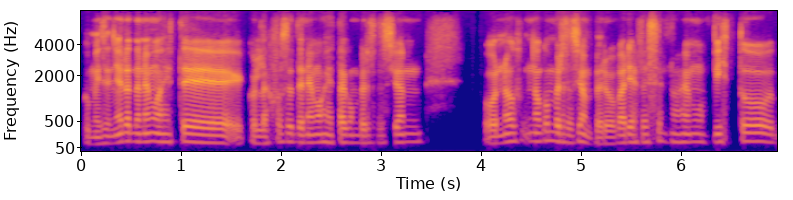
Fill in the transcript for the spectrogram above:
Con mi señora tenemos este, con la José tenemos esta conversación, o no, no conversación, pero varias veces nos hemos visto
